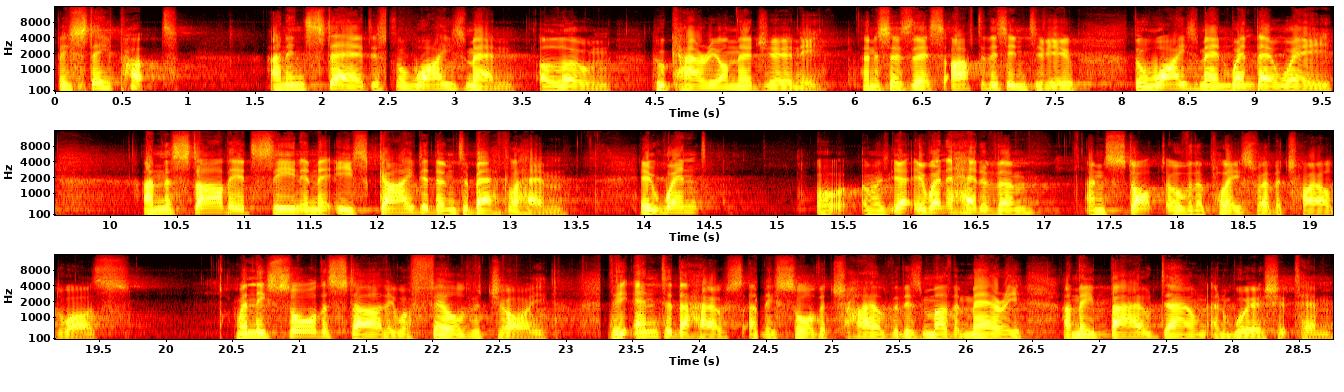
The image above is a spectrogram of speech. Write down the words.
they stay put. And instead, it's the wise men alone who carry on their journey. And it says this After this interview, the wise men went their way, and the star they had seen in the east guided them to Bethlehem. It went oh, or, yeah, it went ahead of them and stopped over the place where the child was. When they saw the star, they were filled with joy. They entered the house and they saw the child with his mother, Mary, and they bowed down and worshipped him.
